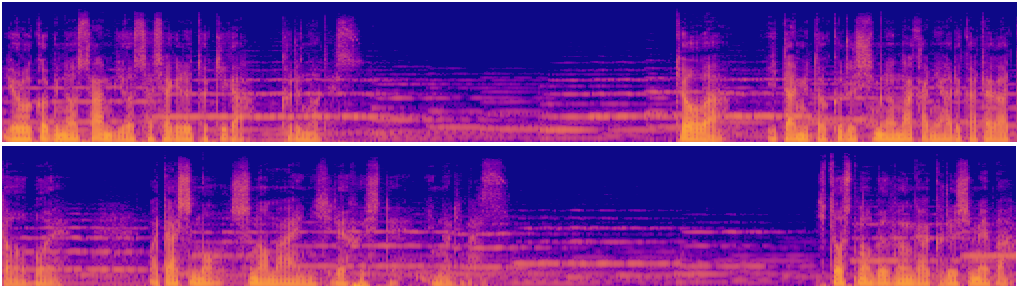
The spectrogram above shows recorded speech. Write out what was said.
喜びの賛美を捧げる時が来るのです。今日は痛みと苦しみの中にある方々を覚え私も主の前にひれ伏して祈ります。一つの部分が苦しめば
